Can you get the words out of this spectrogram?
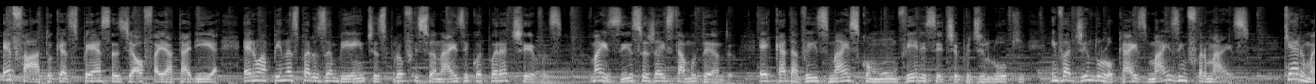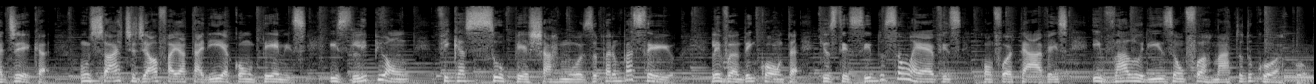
É fato que as peças de alfaiataria eram apenas para os ambientes profissionais e corporativos, mas isso já está mudando. É cada vez mais comum ver esse tipo de look invadindo locais mais informais. Quer uma dica? Um short de alfaiataria com um tênis slip-on fica super charmoso para um passeio, levando em conta que os tecidos são leves, confortáveis e valorizam o formato do corpo.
